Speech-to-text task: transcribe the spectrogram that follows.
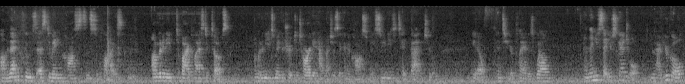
Um, and that includes estimating costs and supplies. I'm gonna need to buy plastic tubs. I'm gonna need to make a trip to Target, how much is it gonna cost me? So you need to take that into, you know, into your plan as well. And then you set your schedule. You have your goal,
